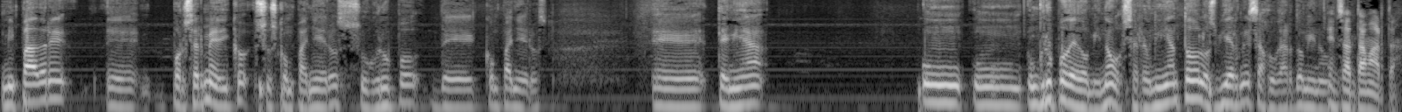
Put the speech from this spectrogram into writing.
Mi padre, eh, por ser médico, sus compañeros, su grupo de compañeros, eh, tenía un, un- un grupo de dominó. Se reunían todos los viernes a jugar dominó En Santa Marta.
